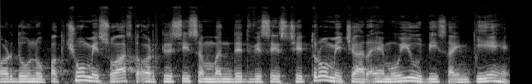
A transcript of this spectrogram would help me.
और दोनों पक्षों में स्वास्थ्य और कृषि संबंधित विशेष क्षेत्रों में चार एमओयू भी साइन किए हैं,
